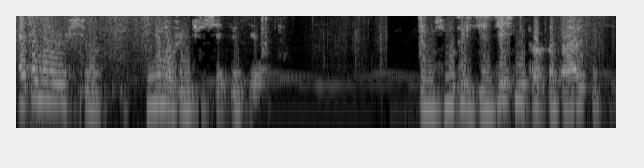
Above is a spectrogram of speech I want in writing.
Это мы все. Не можем ничего с этим сделать. Ну, смотрите, здесь не пропадают эти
